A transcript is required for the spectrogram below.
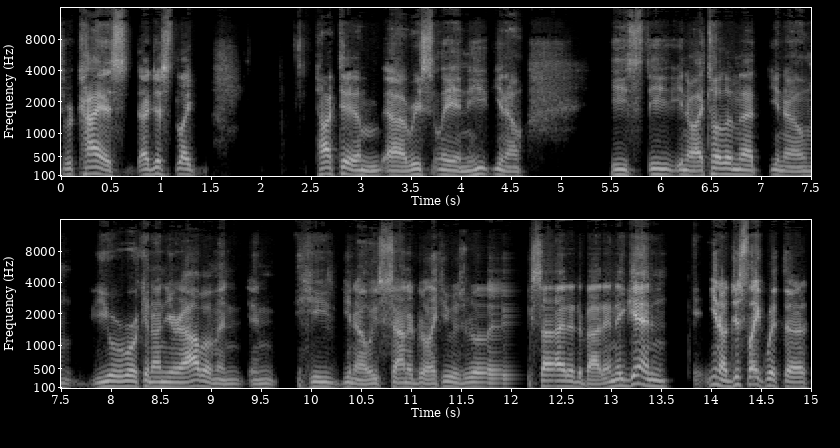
for Kyuss. I just like talked to him uh, recently, and he, you know, he's he, you know, I told him that you know you were working on your album, and and he, you know, he sounded like he was really excited about it. And again, you know, just like with the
